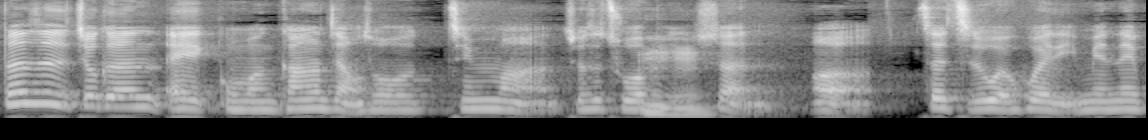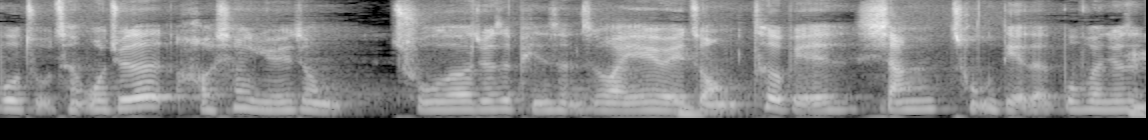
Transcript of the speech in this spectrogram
但是就跟哎、我们刚刚讲说金马就是除了评审，呃，在执委会里面内部组成，我觉得好像有一种除了就是评审之外，也有一种特别相重叠的部分，就是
